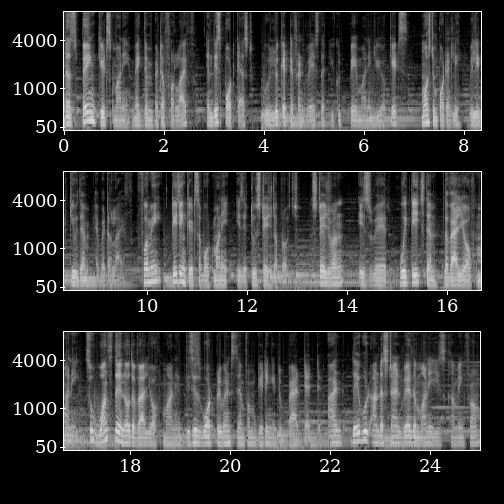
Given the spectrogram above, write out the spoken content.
Does paying kids money make them better for life? In this podcast, we will look at different ways that you could pay money to your kids. Most importantly, will it give them a better life? For me, teaching kids about money is a two staged approach. Stage one is where we teach them the value of money. So once they know the value of money, this is what prevents them from getting into bad debt and they would understand where the money is coming from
